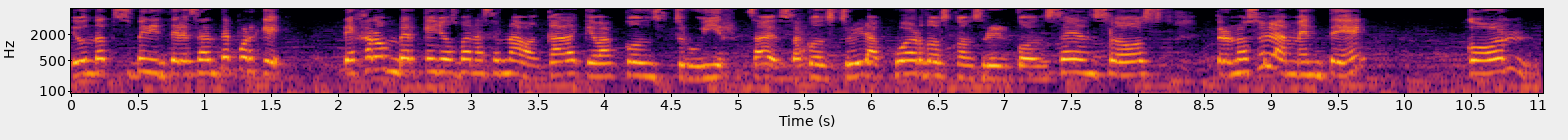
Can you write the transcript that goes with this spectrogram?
y un dato súper interesante porque dejaron ver que ellos van a ser una bancada que va a construir, ¿sabes? O sea, construir acuerdos, construir consensos, pero no solamente con,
